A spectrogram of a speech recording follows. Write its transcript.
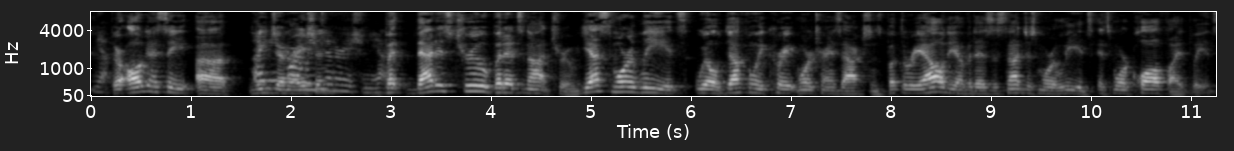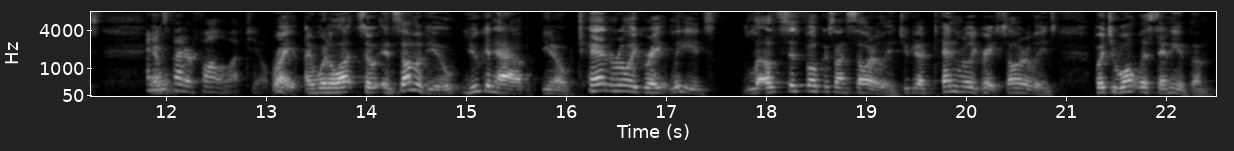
Yeah. They're all going to say uh, lead more lead generation. generation, yeah. But that is true, but it's not true. Yes, more leads will definitely create more transactions, but the reality of it is it's not just more leads, it's more qualified leads. and it's better follow up too. Right. I would a lot so in some of you, you could have, you know, 10 really great leads. Let's just focus on seller leads. You could have 10 really great seller leads, but you won't list any of them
